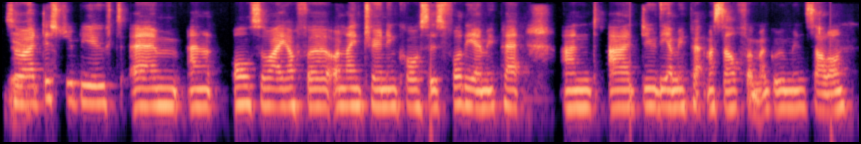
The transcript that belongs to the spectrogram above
So yeah. I distribute um, and also I offer online training courses for the Emmi-Pet and I do the Emmi-Pet myself at my grooming salon.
